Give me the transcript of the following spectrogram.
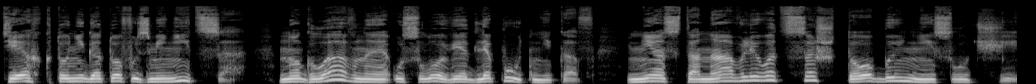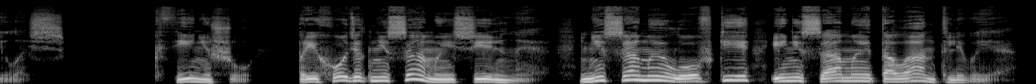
тех, кто не готов измениться, но главное условие для путников — не останавливаться, что бы ни случилось. К финишу приходят не самые сильные, не самые ловкие и не самые талантливые,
